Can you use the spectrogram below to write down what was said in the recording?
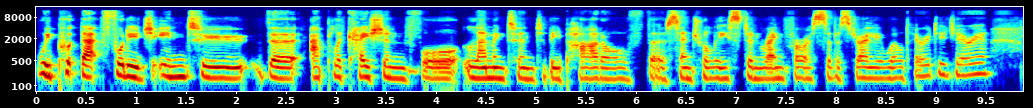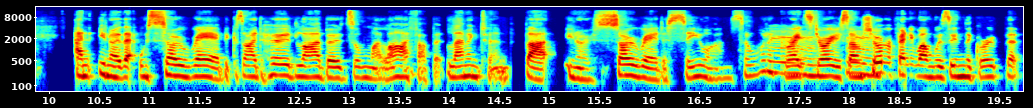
we put that footage into the application for Lamington to be part of the Central Eastern Rainforests of Australia World Heritage Area and you know that was so rare because i'd heard lyrebirds all my life up at lamington but you know so rare to see one so what a mm, great story so mm. i'm sure if anyone was in the group that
